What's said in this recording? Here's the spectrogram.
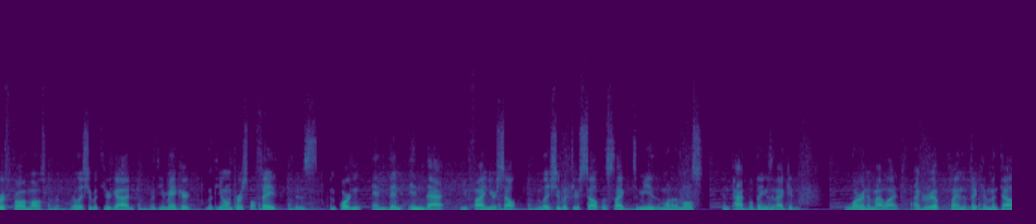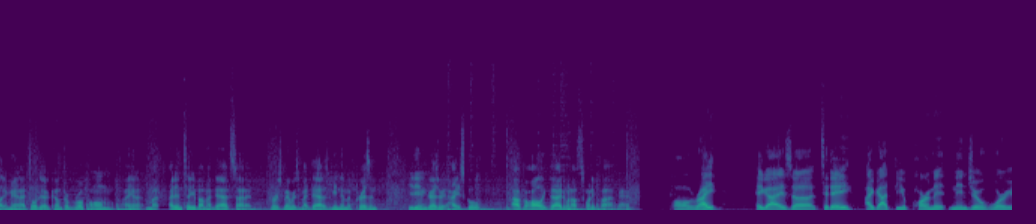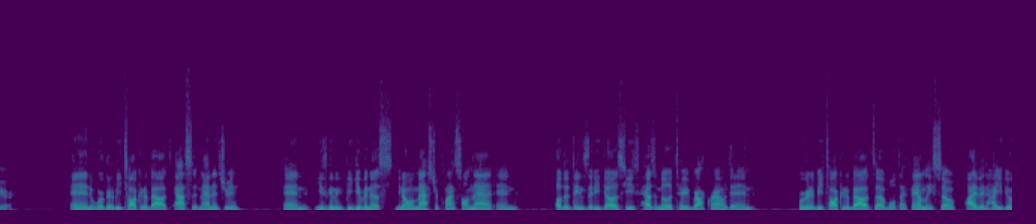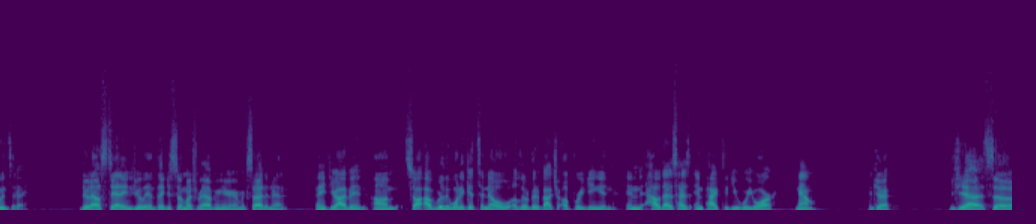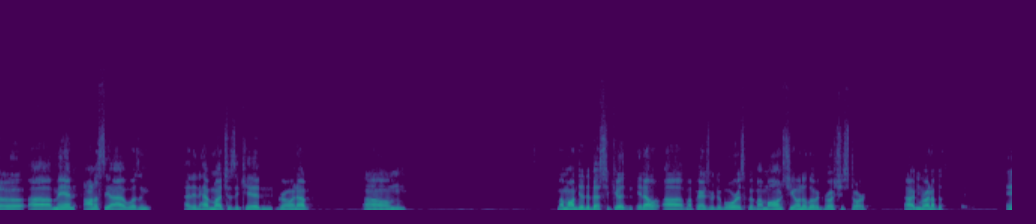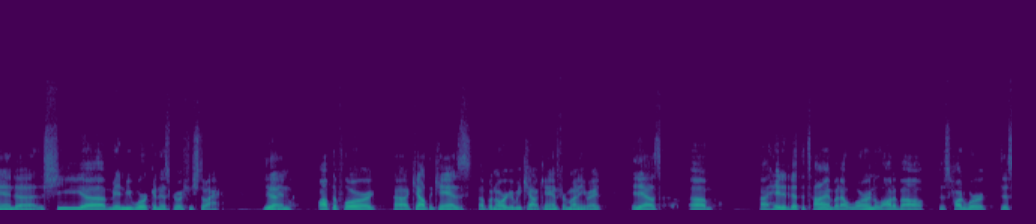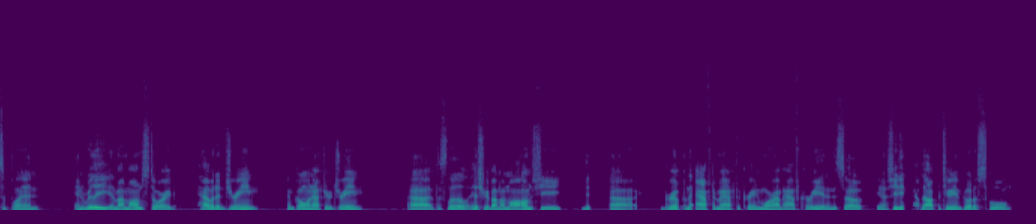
first and foremost, relationship with your God, with your Maker, with your own personal faith is important. And then in that, you find yourself. Relationship with yourself is like to me one of the most impactful things that I could learn in my life. I grew up playing the victim mentality, man. I told you I come from a broken home. I, uh, my, I didn't tell you about my dad's side. First memories of my dad is meeting him in prison. He didn't graduate high school. Alcoholic, died when I was 25, man. All right. Hey guys, uh, today I got the apartment ninja warrior and we're going to be talking about asset management and he's going to be giving us you know a master class on that and other things that he does. He has a military background and we're going to be talking about uh, multifamily. So Iven how you doing today? Doing outstanding julian. Thank you so much for having me here. I'm excited man. Thank you Iven. Um, so i really want to get to know a little bit about your upbringing and, and how that has impacted you where you are now. Okay. Yeah so uh, man honestly i wasn't I didn't have much as a kid growing up. Um, my mom did the best she could, you know. Uh, my parents were divorced, but my mom she owned a little grocery store uh, mm. growing up, and uh, she uh, made me work in this grocery store. Yeah, and off the floor, uh, count the cans. Up in Oregon, we count cans for money, right? Yeah, so, um, I hated it at the time, but I learned a lot about this hard work, discipline, and really, in my mom's story, having a dream and going after a dream uh, this little history about my mom. She uh, grew up in the aftermath of the Korean War. I'm half Korean, and so yeah. she didn't have the opportunity to go to school.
